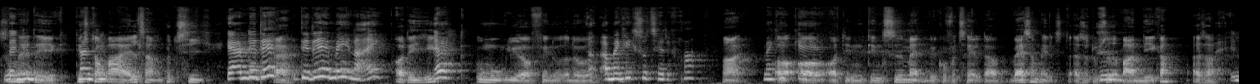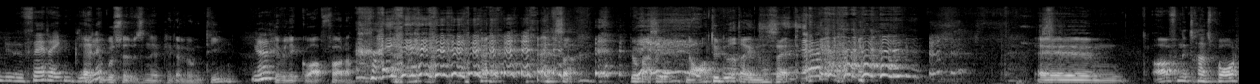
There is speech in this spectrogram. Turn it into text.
Sådan Men- er det ikke. De står bare alle sammen på 10. Jamen det er det, Ja. ja. det er det, jeg mener, ikke? Og det er helt Ja. ja. umuligt at finde ud af noget. Og man kan ikke sortere det fra. Nej, Man kan og, ikke, og, øh, og din, din sidemand vil kunne fortælle dig hvad som helst. Altså, du sidder mm. bare og nikker. Altså, Du fatter ikke en Ja, bjælle. du kunne sidde ved sådan et Peter Lundin. Ja. Det vil ikke gå op for dig. altså, du kan bare sige, nå, det lyder da interessant. øhm, offentlig transport.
